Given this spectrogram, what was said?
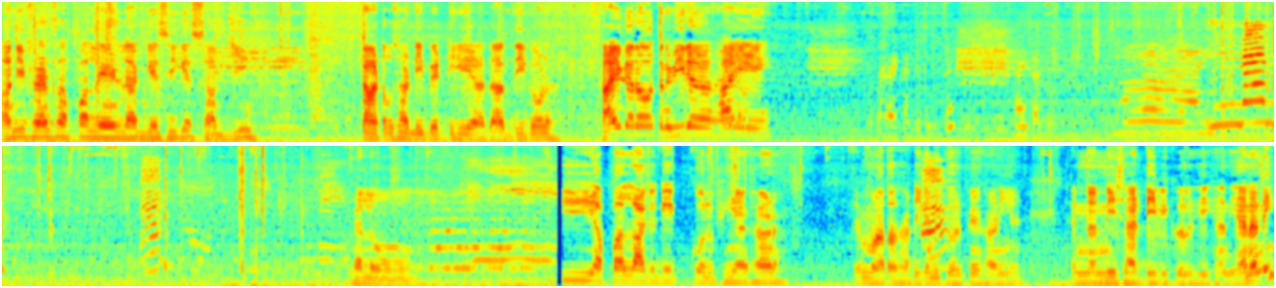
ਹਾਂਜੀ ਫਰੈਂਡਸ ਆਪਾਂ ਲੈਣ ਲੱਗ ਗਏ ਸੀਗੇ ਸਬਜੀ। ਟਾਟੋ ਸਾਡੀ ਬੇਟੀ ਆ ਦਾਦੀ ਕੋਲ। ਹਾਈ ਕਰੋ ਤਨਵੀਰ। ਹਾਈ ਹਾਈ ਕਰ ਦੇ ਹੈਲੋ। ਕੀ ਆਪਾਂ ਲੱਗ ਗਏ ਕੁਲਫੀਆਂ ਖਾਣ? ਤੇ ਮਾਤਾ ਸਾਡੀ ਕਹਿੰਦੀ ਕੁਲਫੀਆਂ ਖਾਣੀਆਂ। ਤੇ ਨੰਨੀ ਸਾਡੀ ਵੀ ਕੁਲਫੀ ਖਾਂਦੀ ਹੈ। ਨੰਨੀ?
